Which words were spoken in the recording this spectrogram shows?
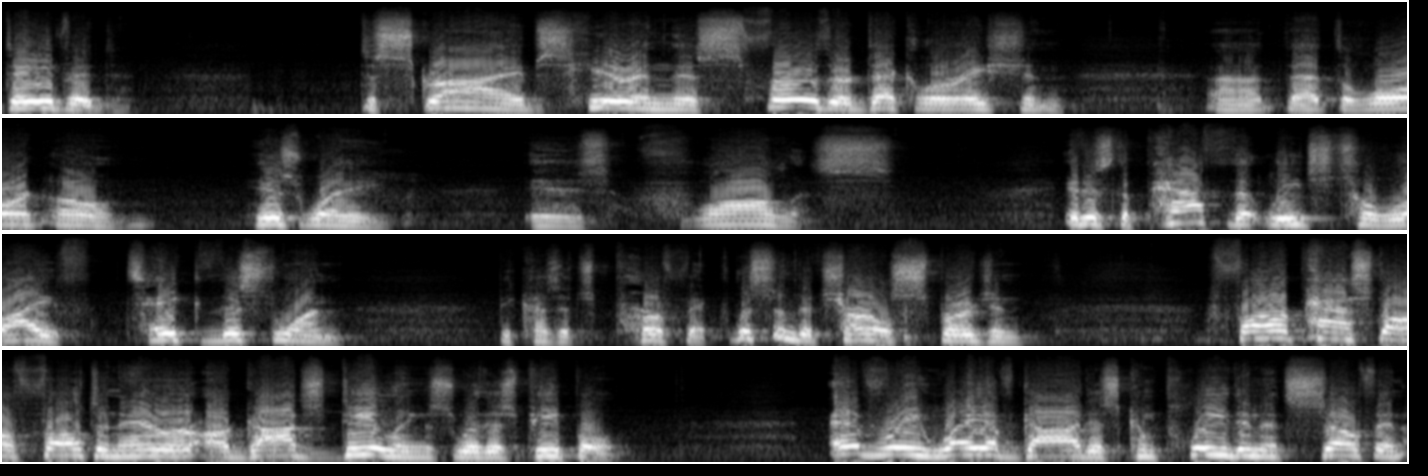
David describes here in this further declaration uh, that the Lord, oh, his way is flawless. It is the path that leads to life. Take this one because it's perfect. Listen to Charles Spurgeon. Far past all fault and error are God's dealings with his people. Every way of God is complete in itself, and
